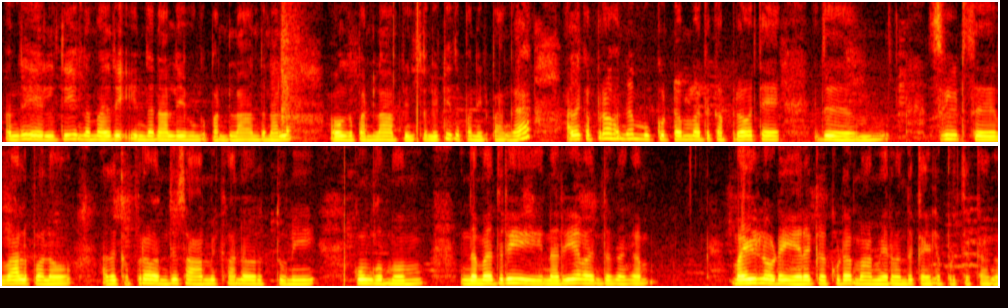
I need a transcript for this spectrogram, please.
வந்து எழுதி இந்த மாதிரி இந்த நாளில் இவங்க பண்ணலாம் அந்த நாளில் அவங்க பண்ணலாம் அப்படின்னு சொல்லிட்டு இது பண்ணியிருப்பாங்க அதுக்கப்புறம் வந்து முக்கூட்டம் அதுக்கப்புறம் தே இது ஸ்வீட்ஸு வாழைப்பழம் அதுக்கப்புறம் வந்து சாமிக்கான ஒரு துணி குங்குமம் இந்த மாதிரி நிறைய வந்ததுங்க. மயிலோட இறக்க கூட மாமியார் வந்து கையில் பிடிச்சிருக்காங்க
